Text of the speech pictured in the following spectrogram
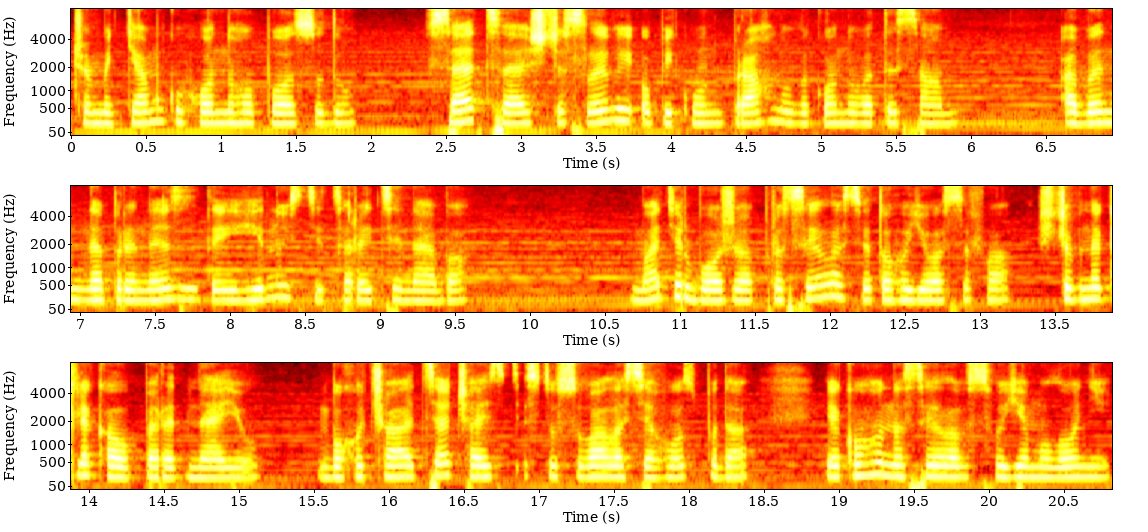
чи миттям кухонного посуду. Все це щасливий опікун прагнув виконувати сам, аби не принизити гідності цариці неба. Матір Божа просила святого Йосифа, щоб не клякав перед нею, бо, хоча ця честь стосувалася Господа, якого носила в своєму лоні,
